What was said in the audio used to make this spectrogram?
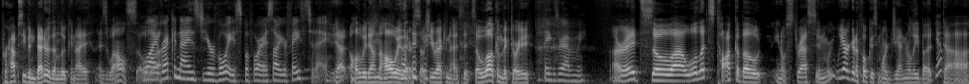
perhaps even better than Luke and I as well. So, Well, I uh, recognized your voice before I saw your face today. yeah, all the way down the hallway there. So she recognized it. So, welcome, Victoria. Thanks for having me. All right. So, uh, well, let's talk about you know stress, and we- we are going to focus more generally, but Yep. uh,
